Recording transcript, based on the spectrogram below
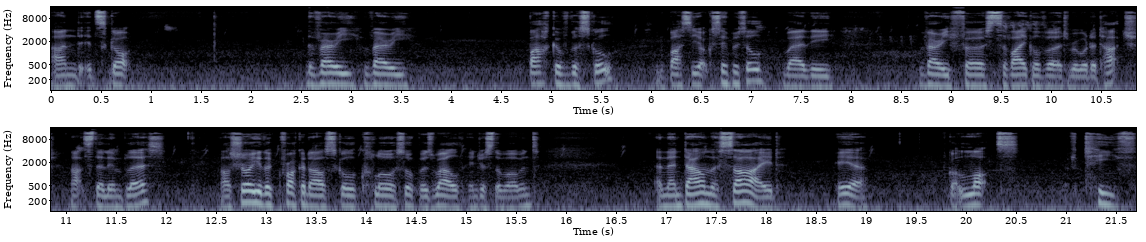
And it's got the very, very back of the skull, the basioccipital, where the very first cervical vertebra would attach. That's still in place. I'll show you the crocodile skull close up as well in just a moment. And then down the side here, I've got lots of teeth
